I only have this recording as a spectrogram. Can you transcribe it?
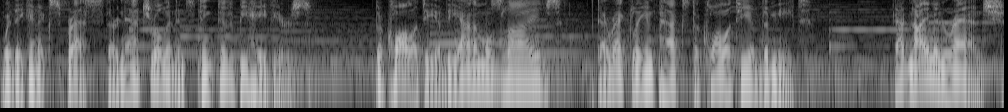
where they can express their natural and instinctive behaviors. The quality of the animals' lives directly impacts the quality of the meat. At Niman Ranch,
